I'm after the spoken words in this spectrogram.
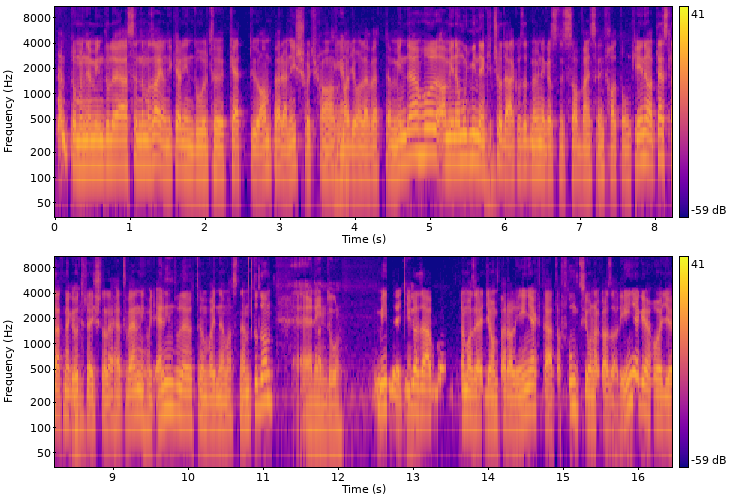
Nem tudom, hogy nem indul el, szerintem az Ionic elindult 2 amperen is, hogyha Igen. nagyon levettem mindenhol, amin amúgy mindenki csodálkozott, mert mindenki azt mondja, hogy szabvány szerint haton kéne. A Teslát meg 5-re is le lehet venni, hogy elindul-e 5 vagy nem, azt nem tudom. Elindul. Mindegy, igazából nem az 1 amper a lényeg, tehát a funkciónak az a lényege, hogy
